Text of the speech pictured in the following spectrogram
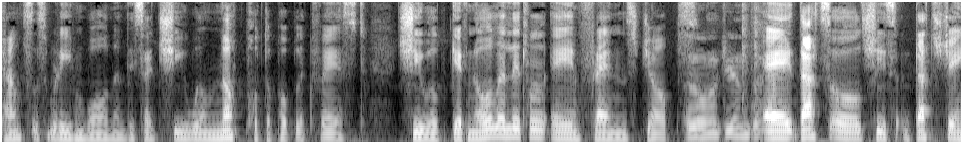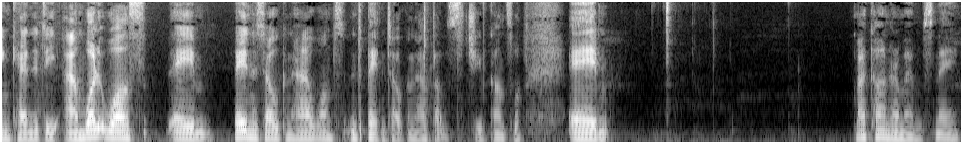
councils were even warning. They said she will not put the public first. She will give all her little um, friends jobs. Her own agenda. Uh, that's all she's. That's Jane Kennedy, and what it was. Um, Bernard Hogan-Howe once. Bernard Hogan-Howe, that was the chief constable. Um, I can't remember his name.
